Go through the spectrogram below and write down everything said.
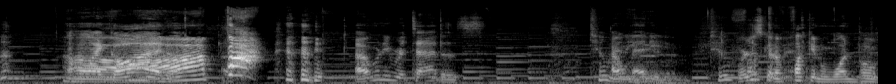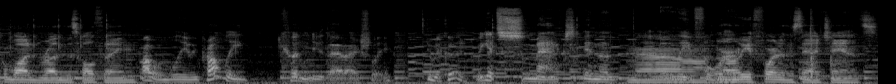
Oh my god. Ah, fuck! How many Rattatas? Too How many. many? Too We're just gonna many. fucking one Pokemon run this whole thing. Probably. We probably couldn't do that, actually. Yeah, we could. We get smacked in the No, Elite Four. no, Elite Four doesn't stand a chance.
